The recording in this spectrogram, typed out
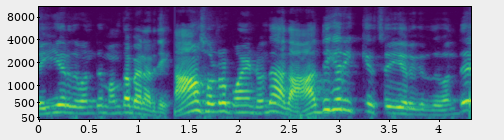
செய்யறது வந்து மம்தா பானர்ஜி. நான் சொல்கிற பாயிண்ட் வந்து அதை அதிகரிக்க செய்யறது வந்து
